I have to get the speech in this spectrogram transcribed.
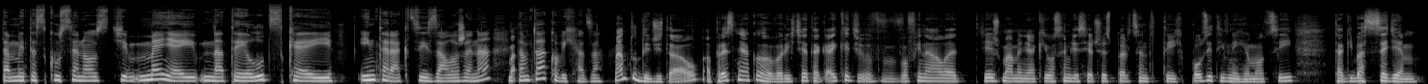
tam je tá skúsenosť menej na tej ľudskej interakcii založená. Ma, tam to ako vychádza? Mám tu digitál a presne ako hovoríte, tak aj keď vo finále tiež máme nejakých 86% tých pozitívnych mhm. emócií, tak iba 7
